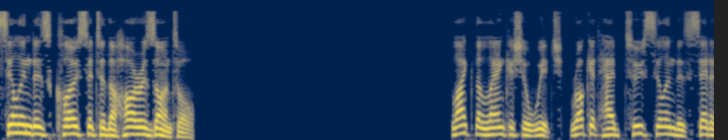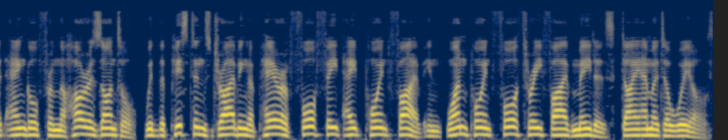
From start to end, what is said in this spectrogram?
Cylinders closer to the horizontal Like the Lancashire Witch, Rocket had two cylinders set at angle from the horizontal, with the pistons driving a pair of 4 feet 8.5 in 1.435 meters diameter wheels.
